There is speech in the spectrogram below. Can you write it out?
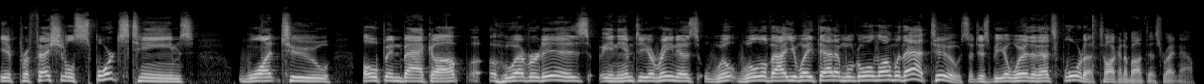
if professional sports teams want to open back up, whoever it is in empty arenas, we'll we'll evaluate that and we'll go along with that too. So just be aware that that's Florida talking about this right now.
